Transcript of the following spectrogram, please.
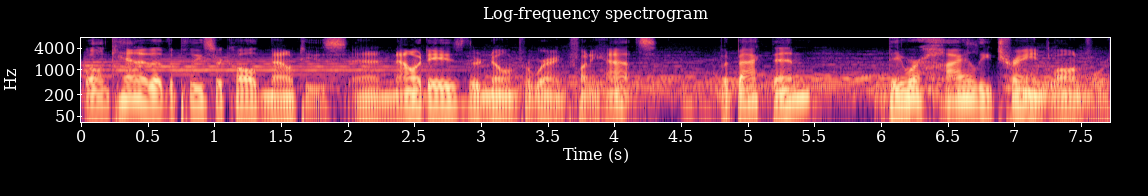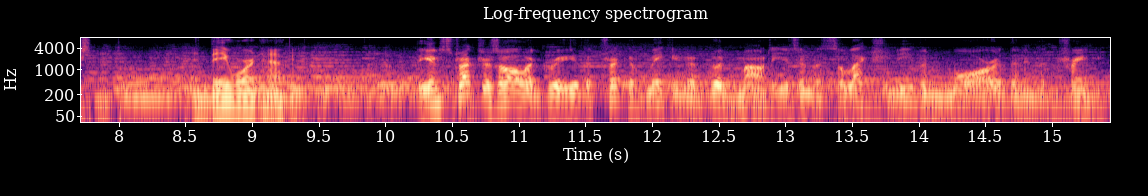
Well, in Canada, the police are called Mounties, and nowadays they're known for wearing funny hats. But back then, they were highly trained law enforcement, and they weren't happy. The instructors all agree the trick of making a good Mountie is in the selection even more than in the training.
